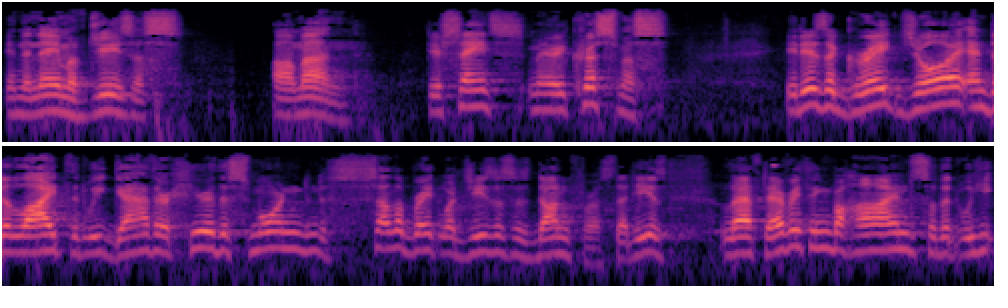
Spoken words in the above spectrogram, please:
In the name of Jesus, Amen. Dear Saints, Merry Christmas. It is a great joy and delight that we gather here this morning to celebrate what Jesus has done for us, that He has left everything behind so that, we,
